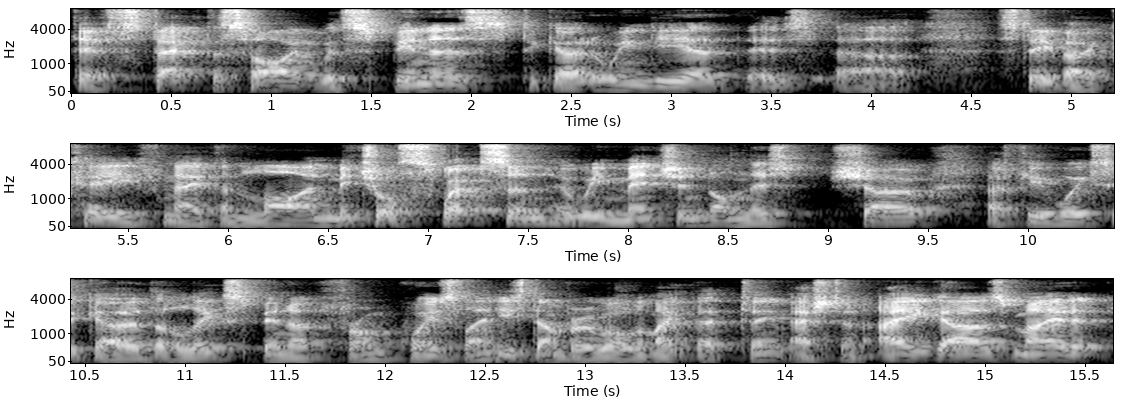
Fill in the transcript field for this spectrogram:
They've stacked the side with spinners to go to India. There's uh, Steve O'Keefe, Nathan Lyon, Mitchell Swepson, who we mentioned on this show a few weeks ago, the leg spinner from Queensland. He's done very well to make that team. Ashton Agar's made it.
